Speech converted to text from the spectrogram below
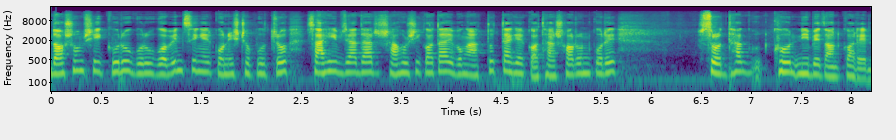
দশম শিখ গুরু গুরু গোবিন্দ সিং এর কনিষ্ঠ পুত্র সাহিবজাদার সাহসিকতা এবং আত্মত্যাগের কথা স্মরণ করে শ্রদ্ধাক্ষ নিবেদন করেন।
